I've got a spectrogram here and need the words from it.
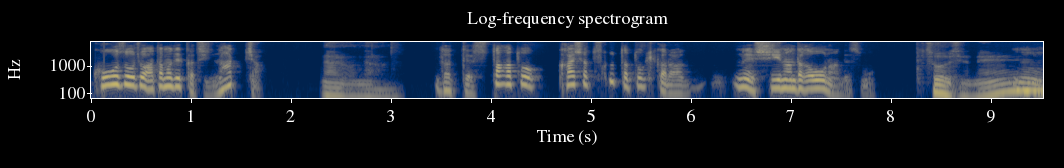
構造上頭でっかちになっちゃう。なるほど、なるほど。だって、スタート、会社作った時から、ね、C なんだか O なんですもん。そうですよね。ん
